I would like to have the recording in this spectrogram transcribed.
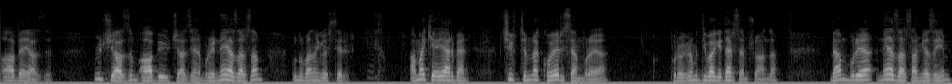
AB yazdı. 3 yazdım. AB 3 yazdı. Yani buraya ne yazarsam bunu bana gösterir. Ama ki eğer ben çift tırnak koyar isem buraya programı debug edersem şu anda ben buraya ne yazarsam yazayım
